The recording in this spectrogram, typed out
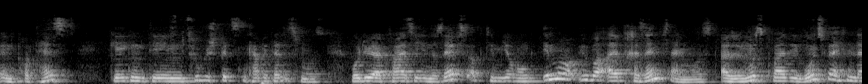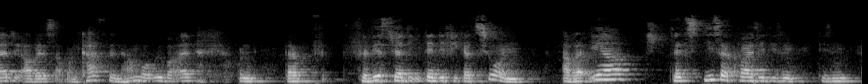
ein Protest gegen den zugespitzten Kapitalismus, wo du ja quasi in der Selbstoptimierung immer überall präsent sein musst. Also du musst quasi, du vielleicht in Leipzig, arbeitest aber in Kassel, in Hamburg, überall und da verlierst du ja die Identifikation. Aber er setzt dieser quasi diesen, diesen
